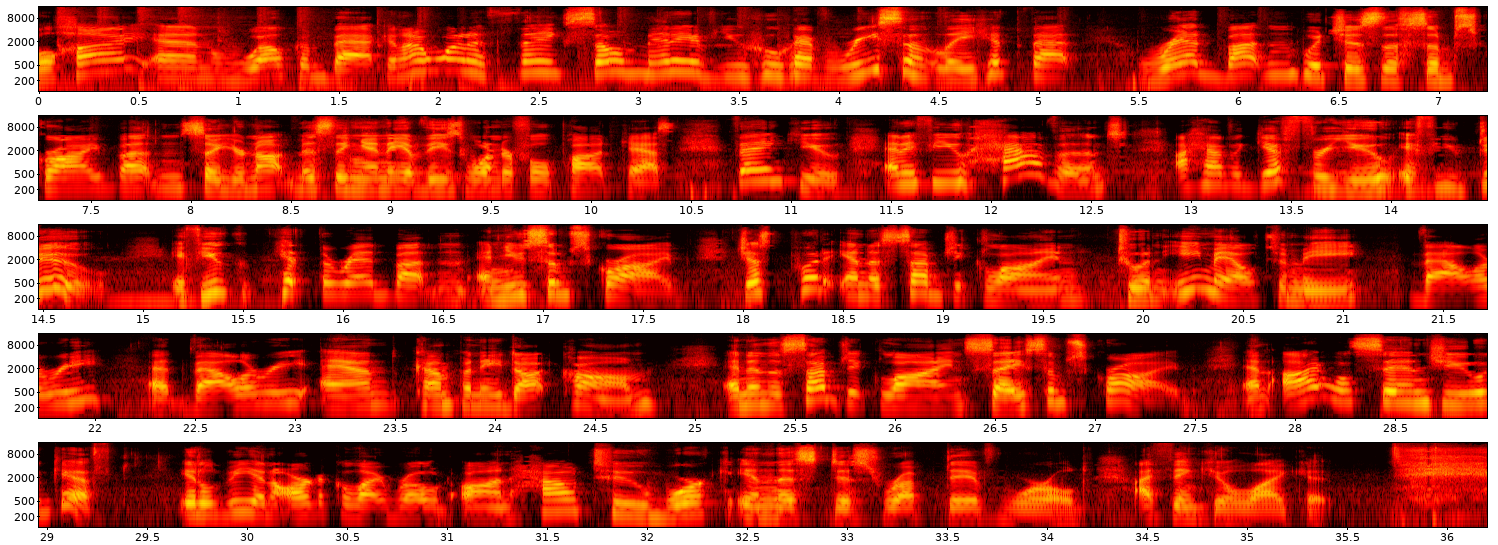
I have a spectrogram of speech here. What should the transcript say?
Well, hi, and welcome back. And I want to thank so many of you who have recently hit that red button, which is the subscribe button, so you're not missing any of these wonderful podcasts. Thank you. And if you haven't, I have a gift for you. If you do, if you hit the red button and you subscribe, just put in a subject line to an email to me, Valerie at valerieandcompany.com, and in the subject line say subscribe, and I will send you a gift. It'll be an article I wrote on how to work in this disruptive world. I think you'll like it.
